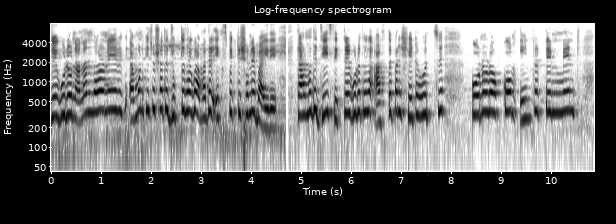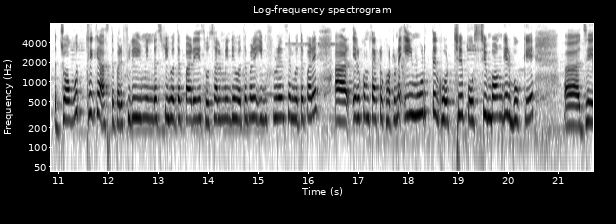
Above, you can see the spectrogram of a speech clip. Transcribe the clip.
যেগুলো নানান ধরনের এমন কিছুর সাথে যুক্ত থাকবে আমাদের এক্সপেকটেশনের বাইরে। তার মধ্যে যেই সেক্টরগুলো থেকে আসতে পারে সেটা হচ্ছে কোনো রকম এন্টারটেনমেন্ট জগৎ থেকে আসতে পারে। ফিল্ম ইন্ডাস্ট্রি হতে পারে সোশ্যাল মিডিয়া হতে পারে ইনফ্লুয়েন্সার হতে পারে। আর এরকম তো একটা ঘটনা। এই মুহূর্তে ঘটছে পশ্চিমবঙ্গের বুকে যে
